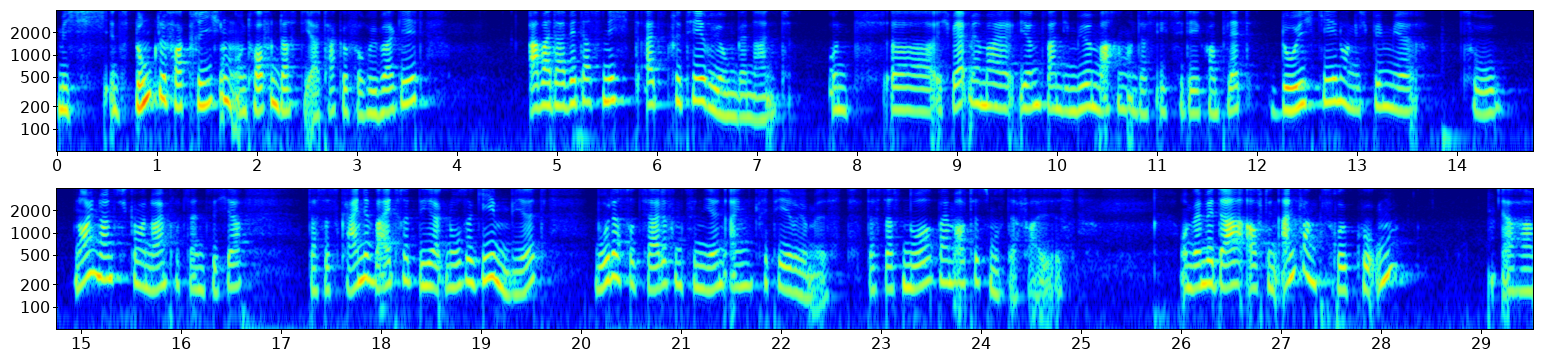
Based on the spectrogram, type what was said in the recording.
mich ins Dunkle verkriechen und hoffen, dass die Attacke vorübergeht. Aber da wird das nicht als Kriterium genannt. Und äh, ich werde mir mal irgendwann die Mühe machen und das ICD komplett durchgehen. Und ich bin mir zu 99,9 Prozent sicher, dass es keine weitere Diagnose geben wird, wo das soziale Funktionieren ein Kriterium ist, dass das nur beim Autismus der Fall ist. Und wenn wir da auf den Anfang zurückgucken, äh,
